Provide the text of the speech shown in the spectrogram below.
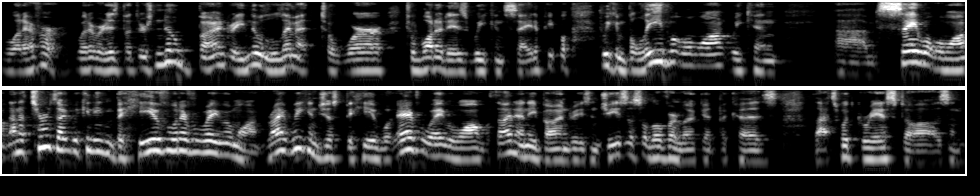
whatever whatever it is but there's no boundary no limit to where to what it is we can say to people. We can believe what we want we can um, say what we want and it turns out we can even behave whatever way we want right? We can just behave whatever way we want without any boundaries and jesus will overlook it because that's what grace does. And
